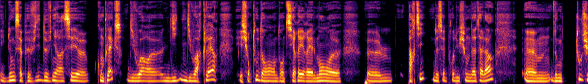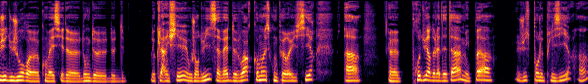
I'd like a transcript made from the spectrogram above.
donc ça peut vite devenir assez euh, complexe d'y voir voir clair et surtout d'en tirer réellement partie de cette production de data là donc tout le sujet du jour qu'on va essayer de donc de, de clarifier aujourd'hui ça va être de voir comment est-ce qu'on peut réussir à produire de la data mais pas juste pour le plaisir, hein,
